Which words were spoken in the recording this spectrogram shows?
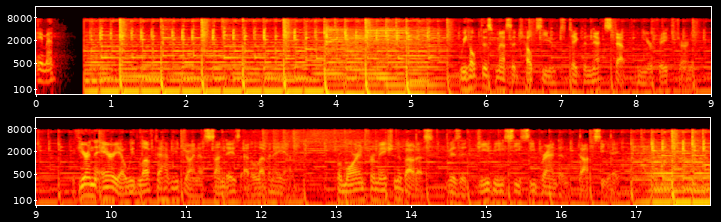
Amen. We hope this message helps you to take the next step in your faith journey. If you're in the area, we'd love to have you join us Sundays at 11 a.m. For more information about us, visit gvccbrandon.ca.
